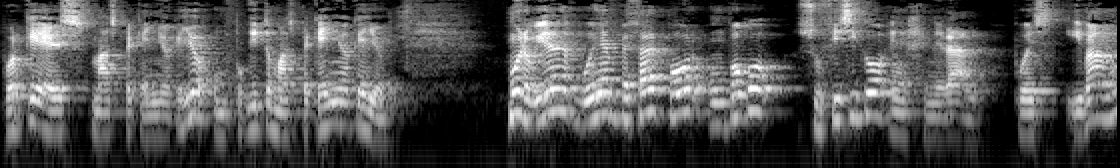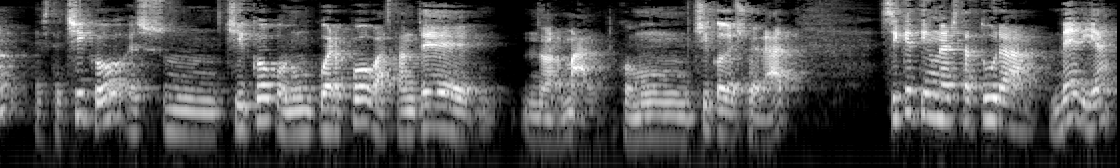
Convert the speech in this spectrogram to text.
porque es más pequeño que yo, un poquito más pequeño que yo. Bueno, voy a, empezar por un poco su físico en general. Pues Iván, este chico, es un chico con un cuerpo bastante normal, como un chico de su edad. Sí que tiene una estatura media,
